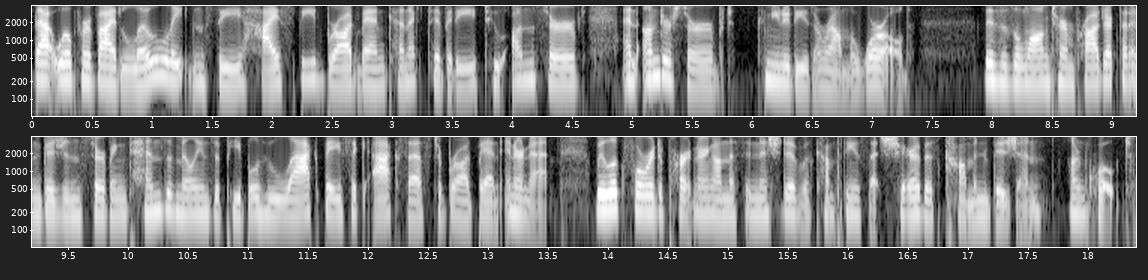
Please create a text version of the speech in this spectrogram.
that will provide low latency, high speed broadband connectivity to unserved and underserved communities around the world. This is a long term project that envisions serving tens of millions of people who lack basic access to broadband internet. We look forward to partnering on this initiative with companies that share this common vision. Unquote.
